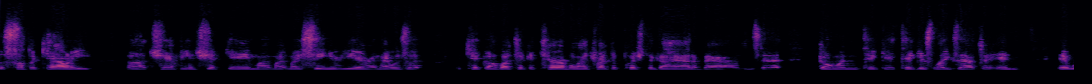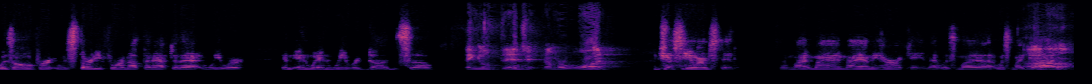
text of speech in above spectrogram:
the Suffolk County uh, championship game my, my, my senior year, and that was a, a kickoff. I took a terrible. And I tried to push the guy out of bounds instead of going take take his legs out to and it was over. It was thirty four nothing after that, and we were and, and and we were done. So single digit number one. Jessie Armstead, my, my Miami Hurricane. That was my uh, was my guy. Oh,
